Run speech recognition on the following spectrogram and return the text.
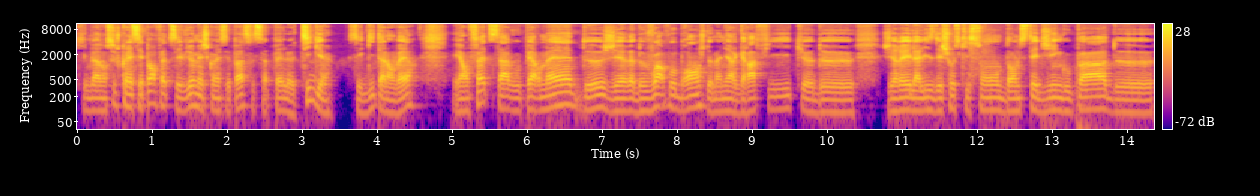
qui me l'a annoncé. Je connaissais pas en fait, c'est vieux, mais je connaissais pas. Ça s'appelle TIG, c'est Git à l'envers. Et en fait, ça vous permet de gérer, de voir vos branches de manière graphique, de gérer la liste des choses qui sont dans le staging ou pas, de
